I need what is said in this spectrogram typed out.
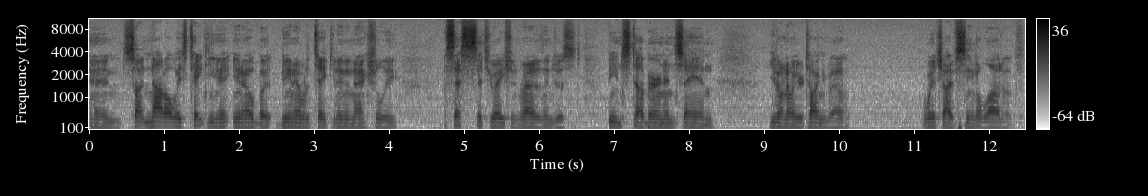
and so, not always taking it, you know, but being able to take it in and actually assess the situation rather than just being stubborn and saying you don't know what you're talking about, which I've seen a lot of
